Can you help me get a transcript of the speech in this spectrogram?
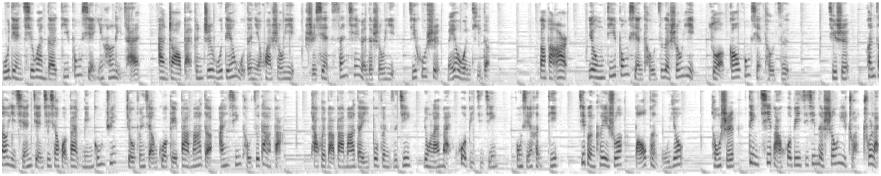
五点七万的低风险银行理财，按照百分之五点五的年化收益实现三千元的收益，几乎是没有问题的。方法二，用低风险投资的收益做高风险投资。其实。很早以前，减七小伙伴明工君就分享过给爸妈的安心投资大法。他会把爸妈的一部分资金用来买货币基金，风险很低，基本可以说保本无忧。同时，定期把货币基金的收益转出来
